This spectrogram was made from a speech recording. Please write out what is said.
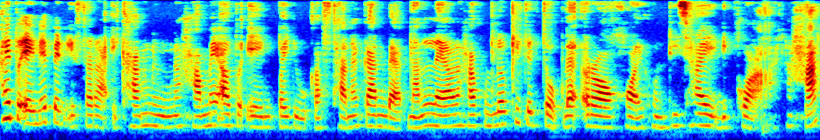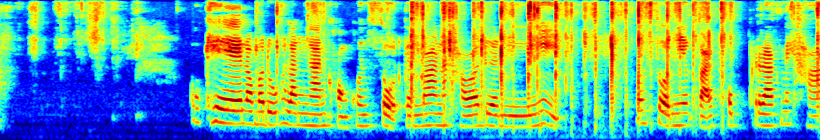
ให้ตัวเองได้เป็นอิสระอีกครั้งหนึ่งนะคะ ไม่เอาตัวเองไปอยู่กับสถานการณ์แบบนั้นแล้วนะคะ คุณเลือกที่จะจบและรอคอยคนที่ใช่ดีกว่านะคะโอเค เรามาดูพลังงานของคนโสดกันบ้างนะคะ ว่าเดือนนี้ คนโสดมีโอกาสพบรักไหมคะ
